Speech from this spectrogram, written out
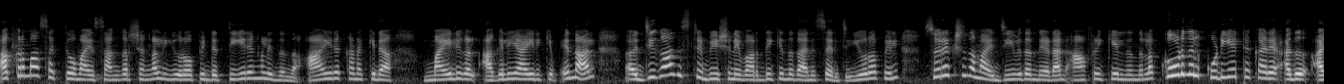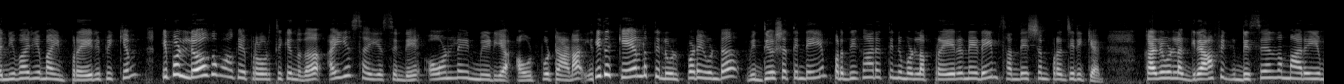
അക്രമാസക്തവുമായ സംഘർഷങ്ങൾ യൂറോപ്പിന്റെ തീരങ്ങളിൽ നിന്ന് ആയിരക്കണക്കിന് മൈലുകൾ അകലെയായിരിക്കും. എന്നാൽ ജിഹാദിസ്റ്റ് ഭീഷണി വർദ്ധിക്കുന്നതനുസരിച്ച് യൂറോപ്പിൽ സുരക്ഷിതമായ ജീവിതം നേടാൻ ആഫ്രിക്കയിൽ നിന്നുള്ള കൂടുതൽ കുടിയേറ്റക്കാരെ അത് അനിവാര്യമായും പ്രേരിപ്പിക്കും. ഇപ്പോൾ ലോകമാകെ പ്രവർത്തിക്കുന്നത് ഐ എസ് ഐ എസിന്റെ ഓൺലൈൻ മീഡിയ ഔട്ട്പുട്ടാണ്. ഇത് കേരളത്തിൽ ഉൾപ്പെടെയുണ്ട്. വിദ്വേഷത്തിന്റെയും പ്രതികാരത്തിനുമുള്ള പ്രേരണയുടെയും സന്ദേശം പ്രചരിക്കാൻ. കഴിവുള്ള ഗ്രാഫിക് ഡിസൈനർമാരെയും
